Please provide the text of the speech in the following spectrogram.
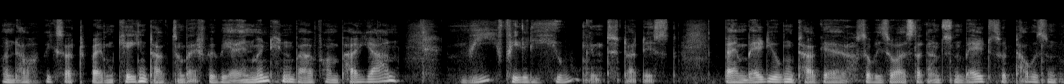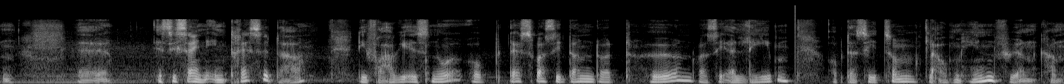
Und auch, wie gesagt, beim Kirchentag zum Beispiel, wie er in München war vor ein paar Jahren, wie viel Jugend dort ist. Beim Weltjugendtag ja sowieso aus der ganzen Welt, so Tausenden. Äh, es ist ein Interesse da. Die Frage ist nur, ob das, was sie dann dort hören, was sie erleben, ob das sie zum Glauben hinführen kann.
